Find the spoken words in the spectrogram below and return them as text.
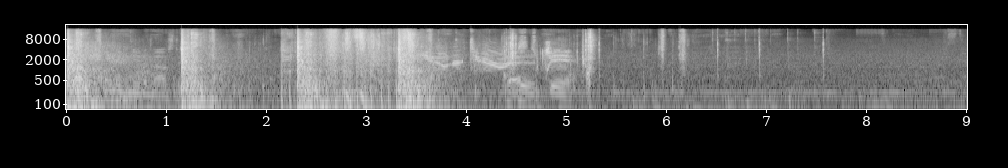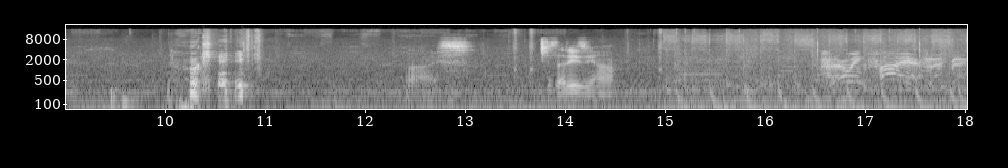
I don't even need a mouse to This is G. Okay. Nice. It's just that easy, huh? Throwing fire! Flashbang.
